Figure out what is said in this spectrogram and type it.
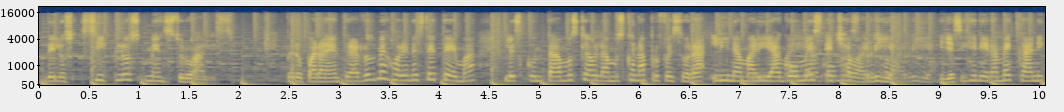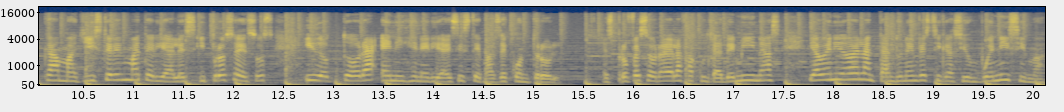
de los ciclos menstruales. Pero para adentrarnos mejor en este tema, les contamos que hablamos con la profesora Lina María, Gómez, Echavarría. Ella es ingeniera mecánica, magíster en materiales y procesos y doctora en ingeniería de sistemas de control. Es profesora de la Facultad de Minas y ha venido adelantando una investigación buenísima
